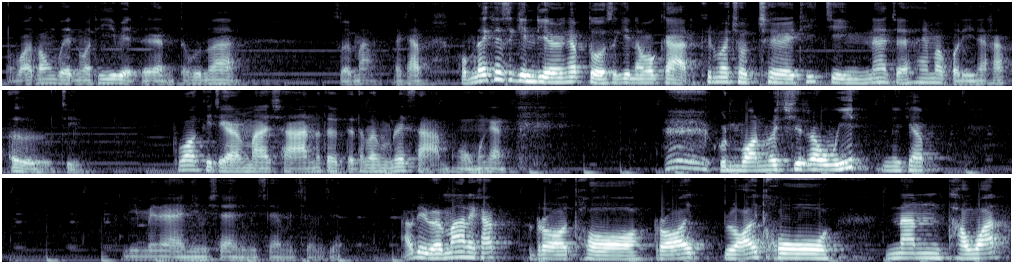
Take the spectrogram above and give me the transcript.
แต่ว่าต้องเป็นวันที่ 21เดือนแต่พูดว่าสวยมากนะครับ ผมได้แค่สกินเดียวนะครับ ตัวสกินอวกาศขึ้นมาชดเชยที่จริงน่าจะให้มากกว่านี้นะครับ เออจริง เพราะว่ากิจกรรมมาช้านะแต่แต่ทำไมผมได้สามงงเหมือนกัน คุณบอลวชิรวิทย์นี่ครับนี่ไม่แน่นี่ไม่ใช่ นี่ไม่ใช่ ไม่ใช่ ไม่ใช่ อัปเดตไปมากเลยครับ รอทอร้อยร้อยโท นันทวัฒน์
